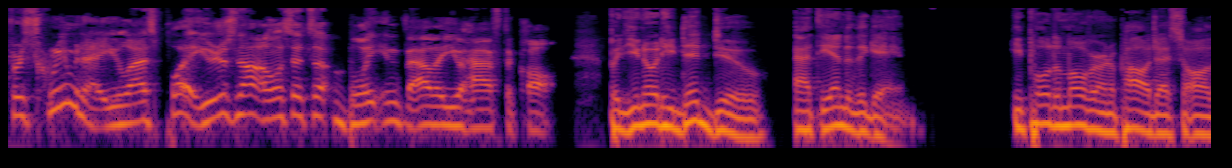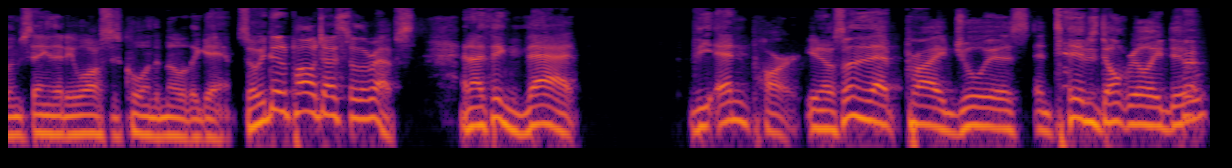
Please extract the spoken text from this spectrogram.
for screaming at you last play. You're just not, unless it's a blatant foul that you have to call. But you know what he did do at the end of the game? He pulled him over and apologized to all of them, saying that he lost his cool in the middle of the game. So he did apologize to the refs. And I think that the end part, you know, something that probably Julius and Thibs don't really do.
